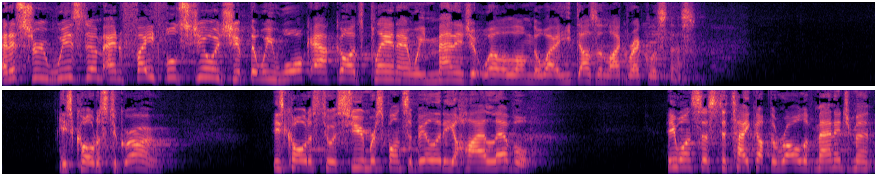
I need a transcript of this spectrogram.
And it's through wisdom and faithful stewardship that we walk out God's plan and we manage it well along the way. He doesn't like recklessness. He's called us to grow. He's called us to assume responsibility, a higher level. He wants us to take up the role of management.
